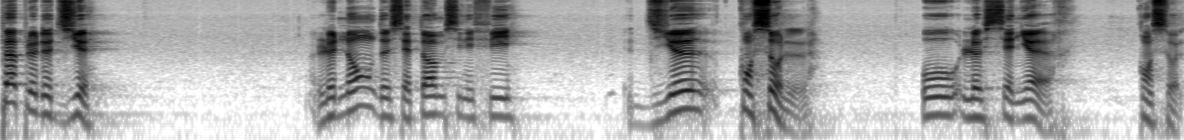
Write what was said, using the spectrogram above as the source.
peuple de Dieu. Le nom de cet homme signifie Dieu console ou le Seigneur console.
